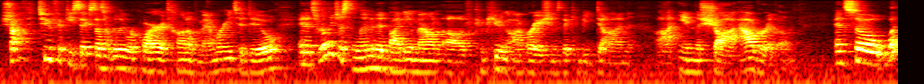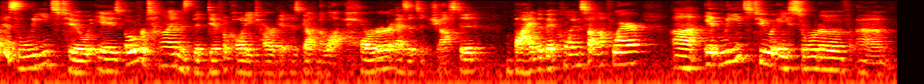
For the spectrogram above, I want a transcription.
SHA-256 doesn't really require a ton of memory to do, and it's really just limited by the amount of computing operations that can be done uh, in the SHA algorithm. And so what this leads to is over time as the difficulty target has gotten a lot harder as it's adjusted by the Bitcoin software, uh, it leads to a sort of um,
